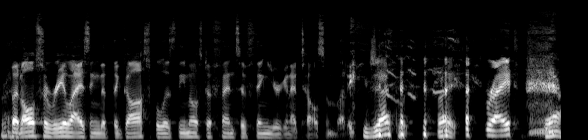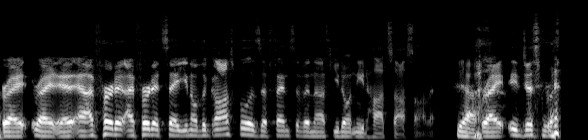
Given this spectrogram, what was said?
Right. but also realizing that the gospel is the most offensive thing you're going to tell somebody. Exactly. right. right? Yeah. Right, right. And I've heard it I've heard it say, you know, the gospel is offensive enough, you don't need hot sauce on it. Yeah. Right? It just Right.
